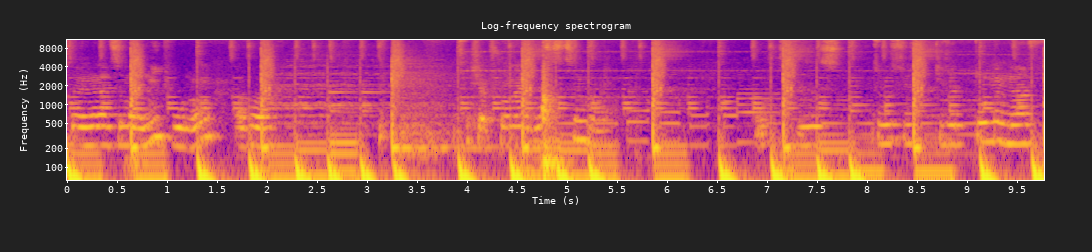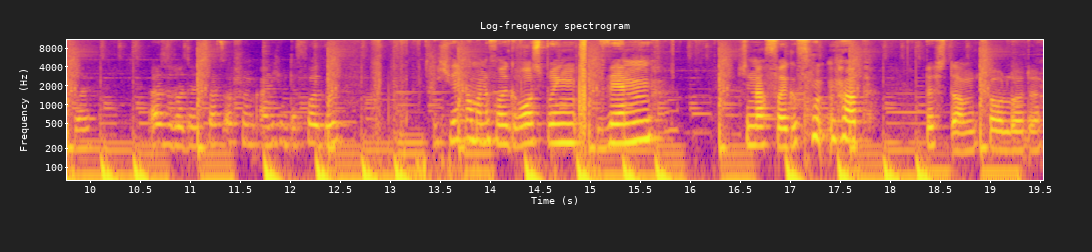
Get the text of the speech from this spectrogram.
Sondern eine ganz normale Mietwohnung. Aber ich habe schon ein großes Zimmer. Dieses, dieses, dieser dumme Nerfball? Also Leute, das war's auch schon eigentlich mit der Folge. Ich werde nochmal eine Folge rausbringen, wenn ich den Nachfall gefunden habe. Bis dann. Ciao, Leute.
